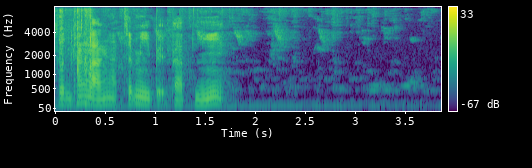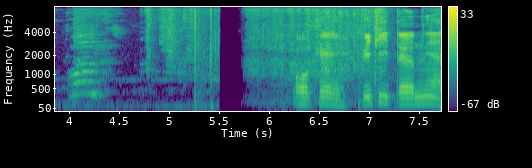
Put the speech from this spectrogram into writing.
ส่วนข้างหลังอะจะมีเป็นแบบนี้ โอเค วิธีเติมเนี่ย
